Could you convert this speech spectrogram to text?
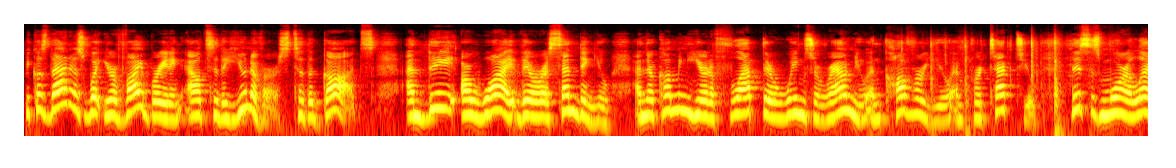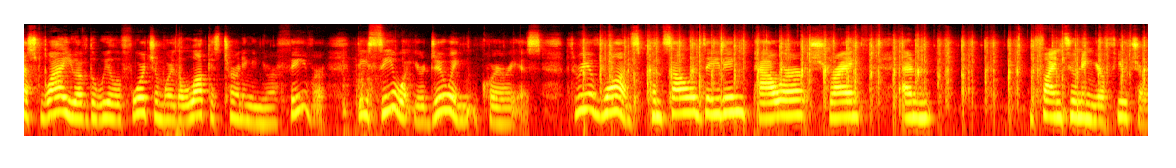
because that is what you're vibrating out to the universe, to the gods. And they are why they're ascending you. And they're coming here to flap their wings around you and cover you and protect you. This is more or less why you have the Wheel of Fortune where the luck is turning in your favor. They see what you're doing, Aquarius. Three of Wands, consolidating power, strength, and fine tuning your future,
